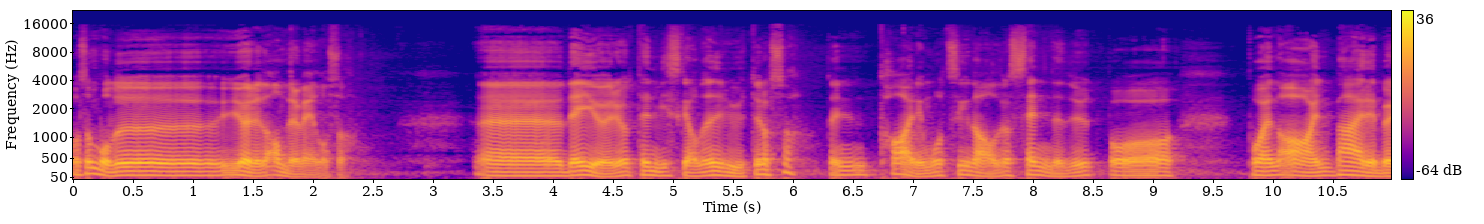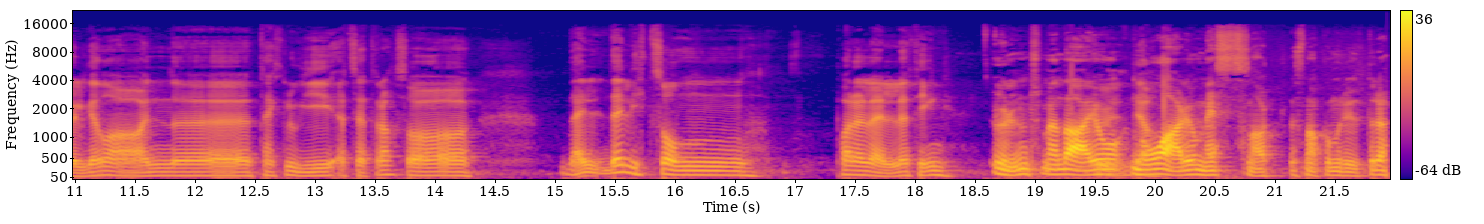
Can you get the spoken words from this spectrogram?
Og så må du gjøre det andre veien også. Eh, Det gjør jo til en viss grad en ruter også. Den tar imot signaler og sender det ut på, på en annen bærebølge, en annen eh, teknologi etc. Så det er, det er litt sånn parallelle ting. Ullent, men det er jo, Ullent, ja. nå er det jo mest snart snakk om rutere.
